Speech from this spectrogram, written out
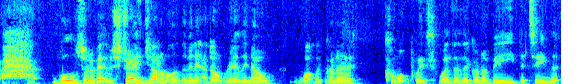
Wolves are a bit of a strange animal at the minute. I don't really know what they're going to come up with. Whether they're going to be the team that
